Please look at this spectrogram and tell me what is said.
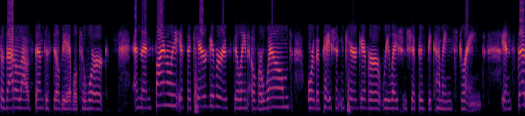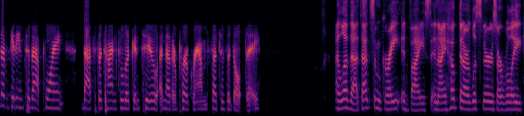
so that allows them to still be able to work. And then finally, if the caregiver is feeling overwhelmed or the patient and caregiver relationship is becoming strained, instead of getting to that point, that's the time to look into another program such as Adult Day. I love that. That's some great advice. And I hope that our listeners are really,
